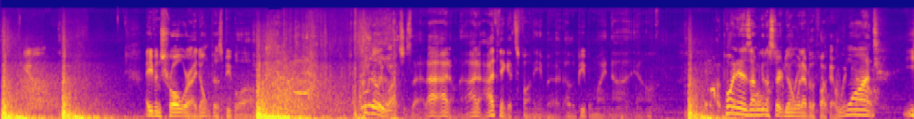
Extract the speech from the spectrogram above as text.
you know I even troll where I don't piss people off who really watches that I, I don't know I, I think it's funny but other people might not you know the point is I'm gonna start doing whatever the fuck I want you,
